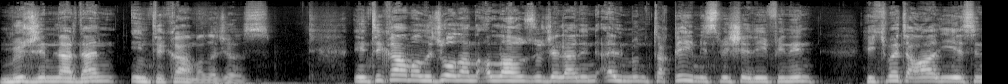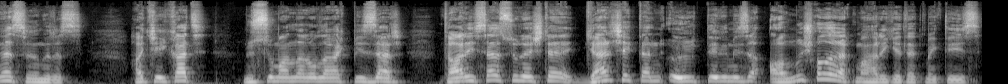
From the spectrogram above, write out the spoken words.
mücrimlerden intikam alacağız. İntikam alıcı olan Allahu Zülcelal'in El Muntakim ismi şerifinin hikmet aliyesine sığınırız. Hakikat Müslümanlar olarak bizler tarihsel süreçte gerçekten öğütlerimizi almış olarak mı hareket etmekteyiz?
